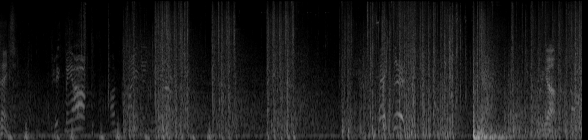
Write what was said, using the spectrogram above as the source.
Thanks. Pick me up! I'm fighting Take this. Where'd he go?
